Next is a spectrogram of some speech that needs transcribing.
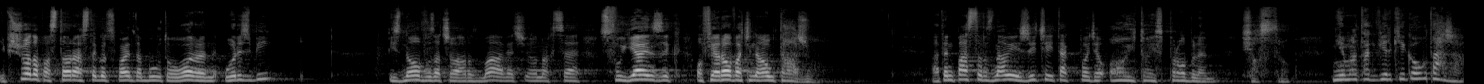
I przyszła do pastora, z tego co pamiętam, był to Warren Wiersbe. I znowu zaczęła rozmawiać, że ona chce swój język ofiarować na ołtarzu. A ten pastor znał jej życie i tak powiedział: Oj, to jest problem, siostro. Nie ma tak wielkiego ołtarza.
